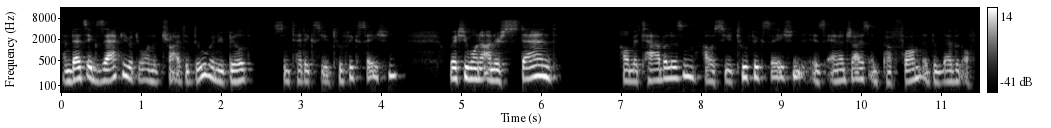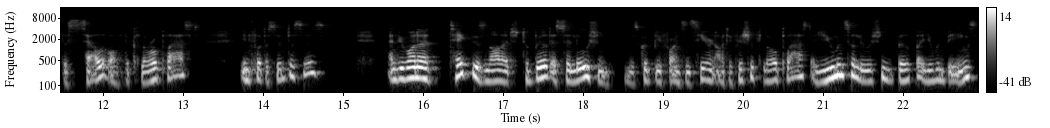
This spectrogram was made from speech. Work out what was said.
And that's exactly what we want to try to do when we build synthetic CO2 fixation. We actually want to understand how metabolism, how CO2 fixation is energized and performed at the level of the cell or of the chloroplast in photosynthesis. And we want to take this knowledge to build a solution. This could be, for instance, here an artificial chloroplast, a human solution built by human beings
